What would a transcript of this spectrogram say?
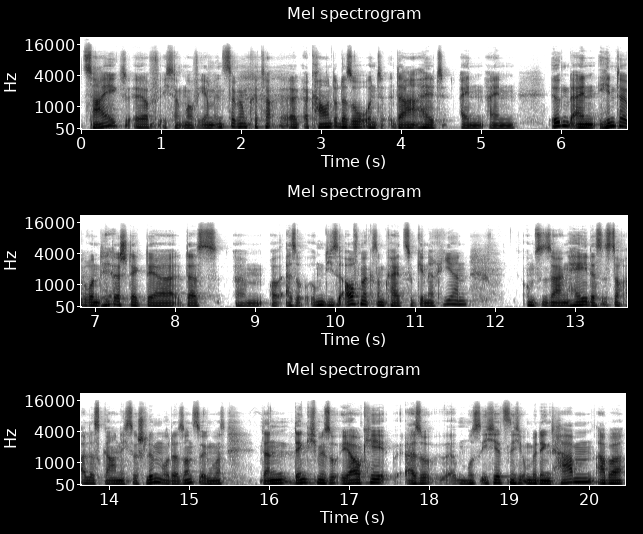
zeigt, äh, ich sag mal auf ihrem Instagram-Account oder so und da halt ein, ein irgendein Hintergrund ja. hintersteckt, der das, ähm, also um diese Aufmerksamkeit zu generieren um zu sagen, hey, das ist doch alles gar nicht so schlimm oder sonst irgendwas, dann denke ich mir so, ja, okay, also äh, muss ich jetzt nicht unbedingt haben, aber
